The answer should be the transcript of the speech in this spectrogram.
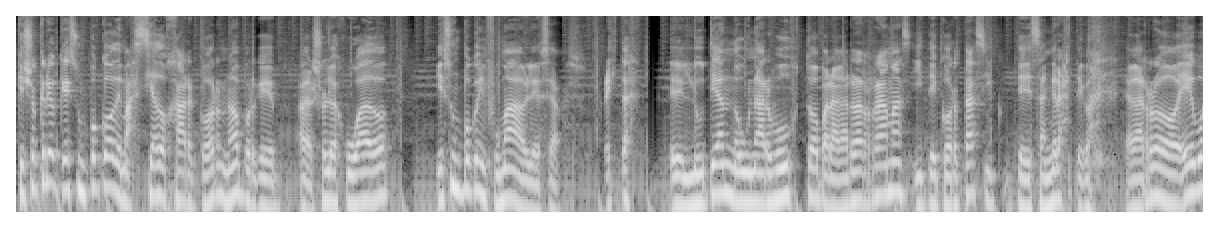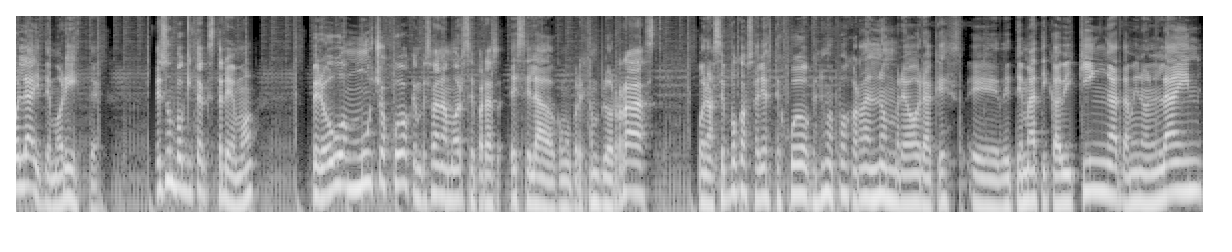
que yo creo que es un poco demasiado hardcore, ¿no? Porque, a ver, yo lo he jugado y es un poco infumable. O sea, estás eh, looteando un arbusto para agarrar ramas y te cortás y te desangraste. Te agarró ébola y te moriste. Es un poquito extremo, pero hubo muchos juegos que empezaron a moverse para ese lado, como por ejemplo Rust, Bueno, hace poco salió este juego que no me puedo acordar el nombre ahora, que es eh, de temática vikinga, también online,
